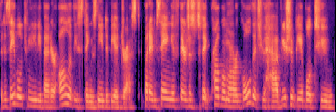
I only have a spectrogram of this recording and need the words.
the disabled community better. All of these things need to be addressed. But I'm saying if there's a specific problem or a goal that you have, you should be able to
